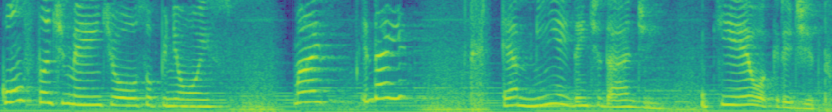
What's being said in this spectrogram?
Constantemente ouço opiniões. Mas e daí? É a minha identidade, o que eu acredito,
